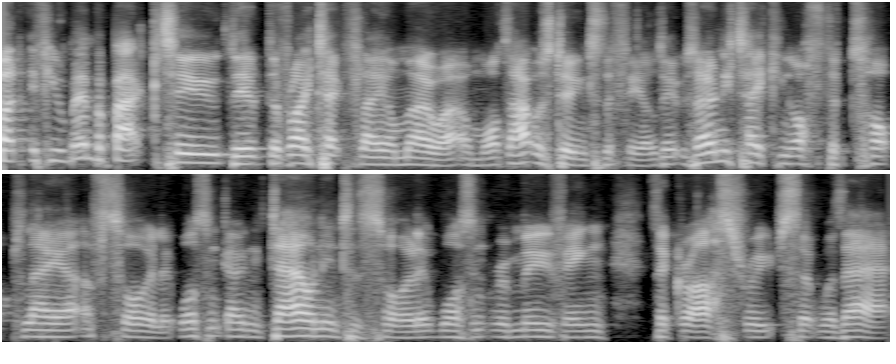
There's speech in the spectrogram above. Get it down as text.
But if you remember back to the, the Rytec flail mower and what that was doing to the field, it was only taking off the top layer of soil. It wasn't going down into the soil. It wasn't removing the grass roots that were there.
